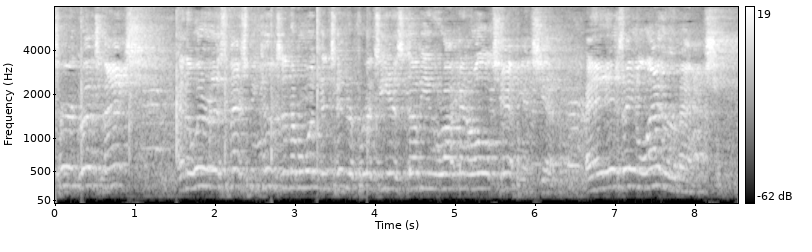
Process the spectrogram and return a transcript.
return grudge match. And the winner of this match becomes the number one contender for the TSW Rock and Roll Championship. And it is a ladder match.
